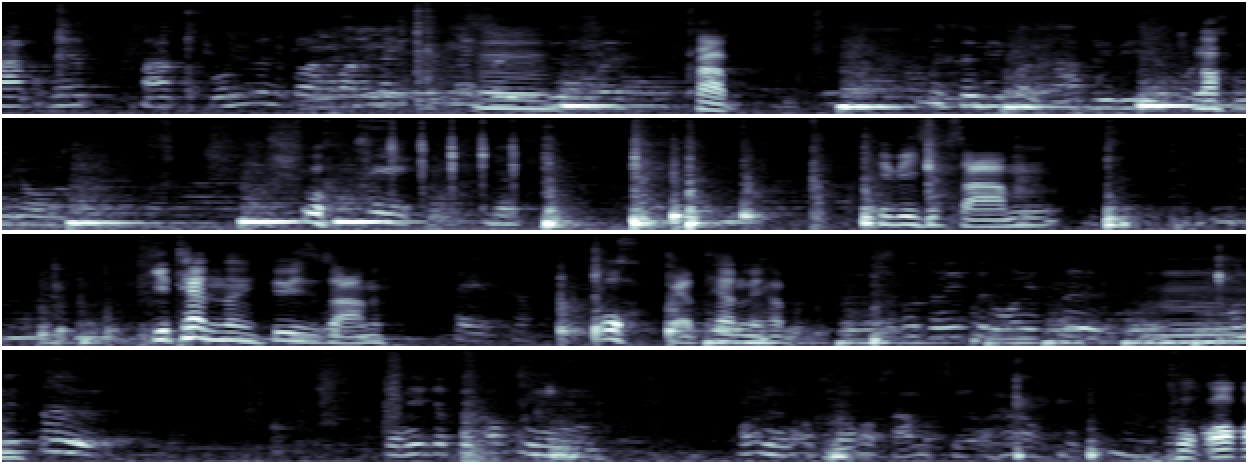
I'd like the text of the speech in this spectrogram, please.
ตากแดดตากฝนเล่นกลางวันไม่ไม่เคยกลัวเลยครับ ไม่เคยมีปัญหาพีวีเนาะคุณโยมโอ้เทกเดี๋ยว พีวีสิบสามกี่แท่นเลยพีวีสิบสามนี่เตะครับโอ้แปดแท่นเลยครับ แล้วก็ตัวนี้เป็นมอนิเตอร์อืม มอนิเตอร์ ตัวนี้จะเป็นออกหนึ่งออกหนึ่งออกสองออกสามออกสี่ออกห้าออกหก หกออก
